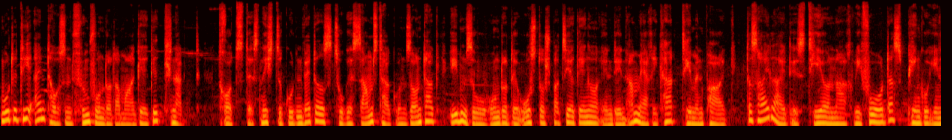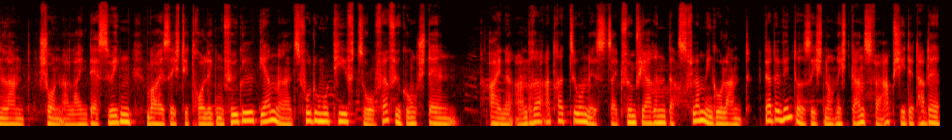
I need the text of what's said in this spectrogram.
wurde die 1500er Marke geknackt. Trotz des nicht so guten Wetters zog es Samstag und Sonntag ebenso hunderte Osterspaziergänger in den Amerika-Themenpark. Das Highlight ist hier nach wie vor das Pinguinland. Schon allein deswegen, weil sich die trolligen Vögel gern als Fotomotiv zur Verfügung stellen. Eine andere Attraktion ist seit fünf Jahren das Flamingoland. Da der Winter sich noch nicht ganz verabschiedet hatte,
